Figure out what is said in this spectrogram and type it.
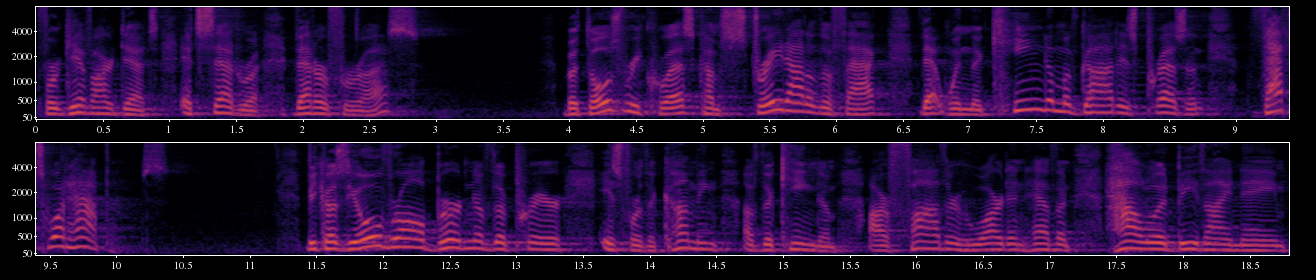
forgive our debts, etc., that are for us. But those requests come straight out of the fact that when the kingdom of God is present, that's what happens. Because the overall burden of the prayer is for the coming of the kingdom. Our Father who art in heaven, hallowed be thy name.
